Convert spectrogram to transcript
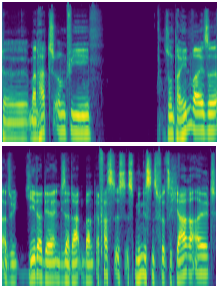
äh, man hat irgendwie so ein paar Hinweise, also jeder, der in dieser Datenbank erfasst ist, ist mindestens 40 Jahre alt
